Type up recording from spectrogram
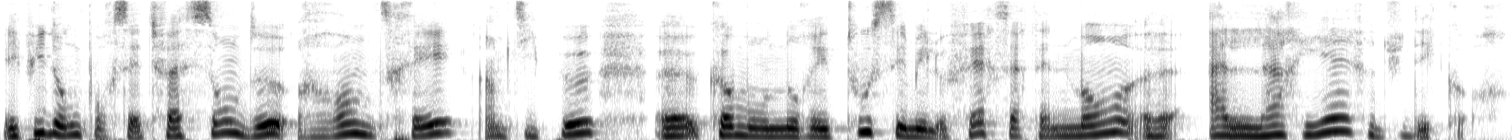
et puis donc pour cette façon de rentrer un petit peu euh, comme on aurait tous aimé le faire certainement à l'arrière du décor.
